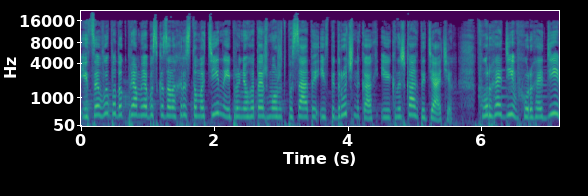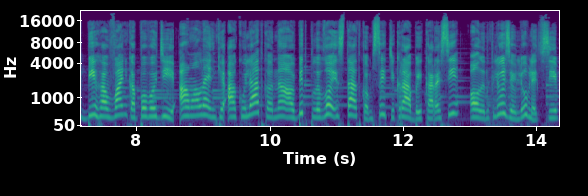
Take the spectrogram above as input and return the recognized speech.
І це випадок, прямо я би сказала, хрестоматійний, про нього теж можуть писати і в підручниках, і в книжках дитячих. В хургаді, в хургаді бігав Ванька по воді, а маленьке акулятко на обід пливло із татком. Ситі краби і карасі, all inclusive люблять всі.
